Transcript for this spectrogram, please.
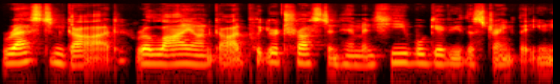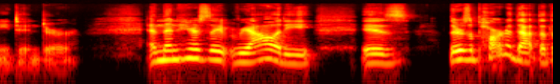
rest in God, rely on God, put your trust in Him, and He will give you the strength that you need to endure. And then here's the reality is there's a part of that that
